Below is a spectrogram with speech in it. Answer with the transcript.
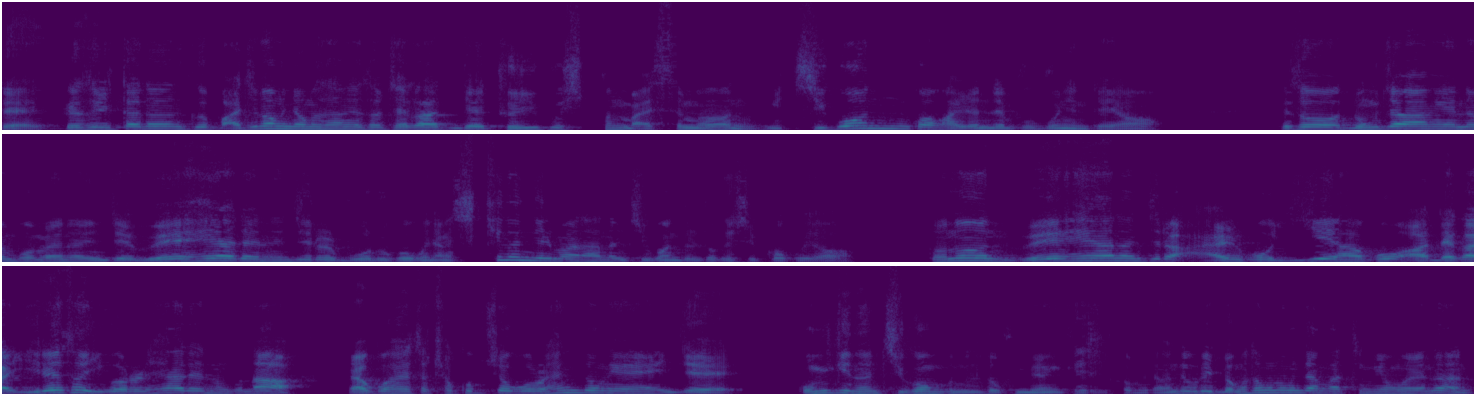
네, 그래서 일단은 그 마지막 영상에서 제가 이제 드리고 싶은 말씀은 이 직원과 관련된 부분인데요. 그래서 농장에는 보면은 이제 왜 해야 되는지를 모르고 그냥 시키는 일만 하는 직원들도 계실 거고요. 또는 왜 해야 하는지를 알고 이해하고 아 내가 이래서 이거를 해야 되는구나라고 해서 적극적으로 행동에 이제 옮기는 직원분들도 분명히 계실 겁니다. 근데 우리 명성농장 같은 경우에는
